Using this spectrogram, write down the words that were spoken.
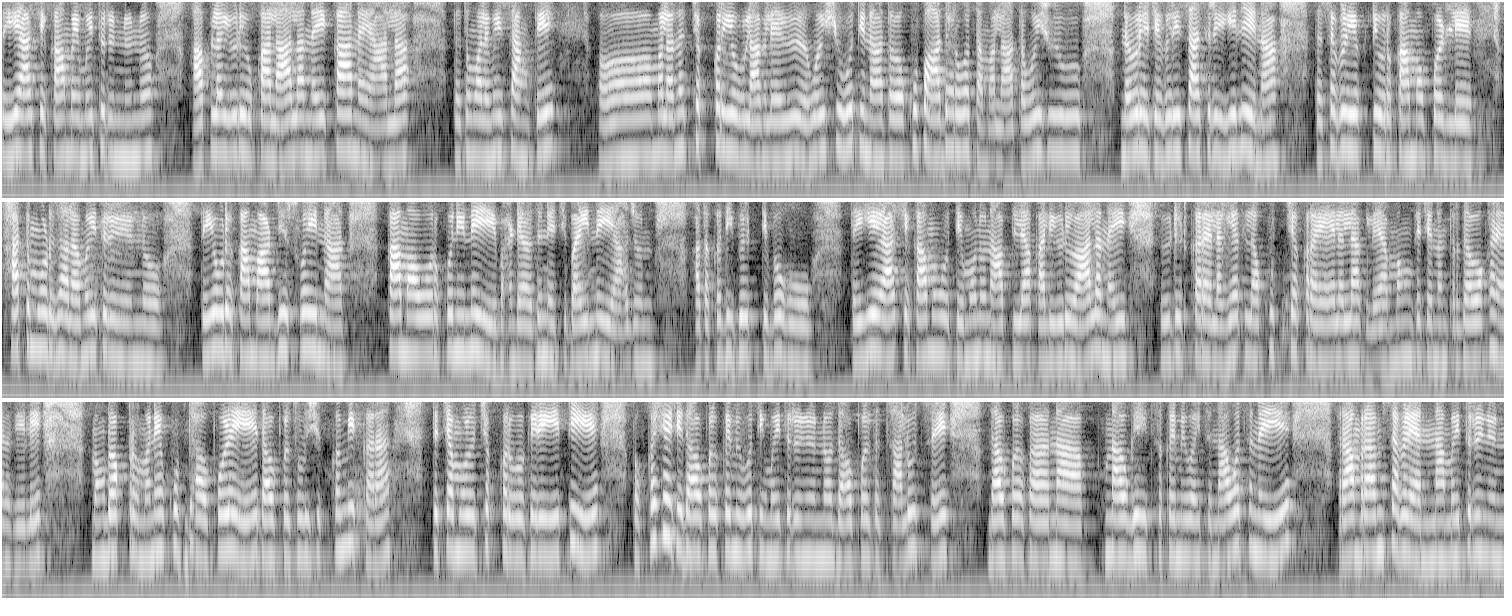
तर हे असे काम आहे मैत्रिणीनं. आपला व्हिडिओ काल आला नाही का नाही आला तर तुम्हाला मी सांगते. मला ना चक्कर येऊ लागले. वैशू होती ना तेव्हा खूप आधार होता मला. आता वैशू नवऱ्याच्या घरी सासरी गेली आहे ना तर सगळे एकटीवर कामं पडले. हातमोड झाला मैत्रिणीनं. तर एवढे कामं ॲडजस्ट होईनात. कामावर कोणी नाही आहे भांड्या धुण्याची बाई नाही आहे अजून. आता कधी भेटते बघू. तर हे असे कामं होते म्हणून आपल्या काल व्हिडिओ आला नाही. एडिट करायला घेतला खूप चक्रा यायला लागल्या. मग त्याच्यानंतर दवाखान्यात गेले. मग डॉक्टर म्हणे खूप धावपळ आहे. धावपळ थोडीशी कमी करा. त्याच्यामुळे चक्कर वगैरे येते पण कशाची धावपळ कमी होती मैत्रिणींनो? धावपळ तर चालूच आहे. धावपळ का ना नाव घ्यायचं कमी व्हायचं नावच नाही आहे राम राम सगळ्यांना मैत्रिणींना.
